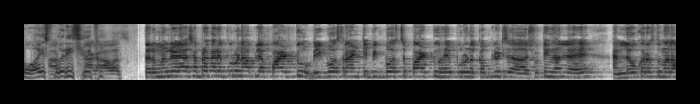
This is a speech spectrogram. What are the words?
व्हॉइस मागं आवाज. तर मंडळी अशा प्रकारे पूर्ण आपल्या पार्ट टू बिग बॉस रानटी बिग बॉसचं पार्ट टू हे पूर्ण कंप्लीट शूटिंग झालेले आहे. आणि लवकरच तुम्हाला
